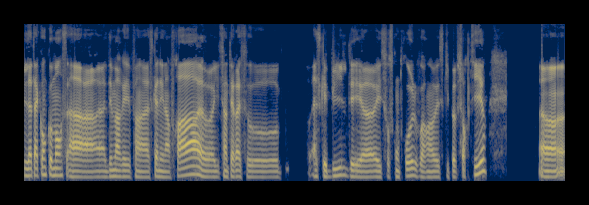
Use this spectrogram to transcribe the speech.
l'attaquant commence à démarrer, enfin à scanner l'infra, euh, il s'intéresse au à ce qu'est build et, euh, et source control, voir euh, ce qu'ils peuvent sortir. Euh,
